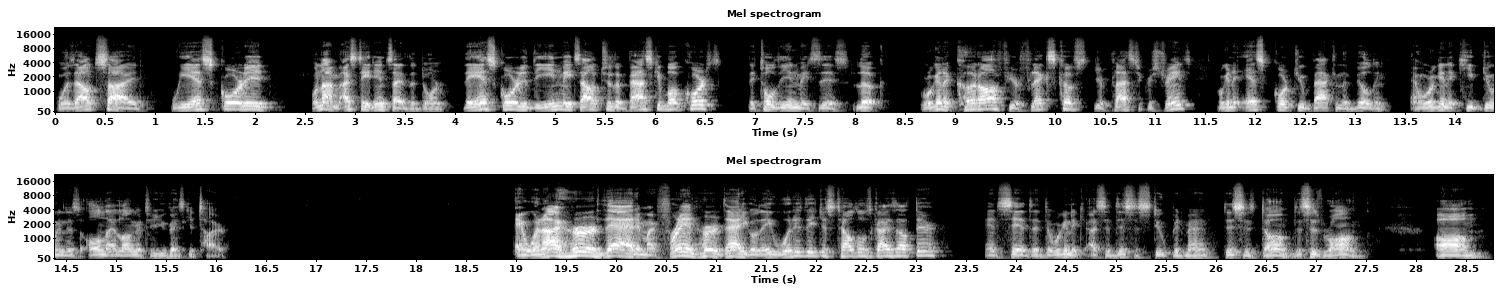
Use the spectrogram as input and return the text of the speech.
was outside. We escorted, well, not, I stayed inside the dorm. They escorted the inmates out to the basketball courts. They told the inmates this look, we're going to cut off your flex cuffs, your plastic restraints. We're going to escort you back in the building. And we're going to keep doing this all night long until you guys get tired. And when I heard that, and my friend heard that, he goes, Hey, what did they just tell those guys out there? And said that we're gonna. I said, "This is stupid, man. This is dumb. This is wrong." Um,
